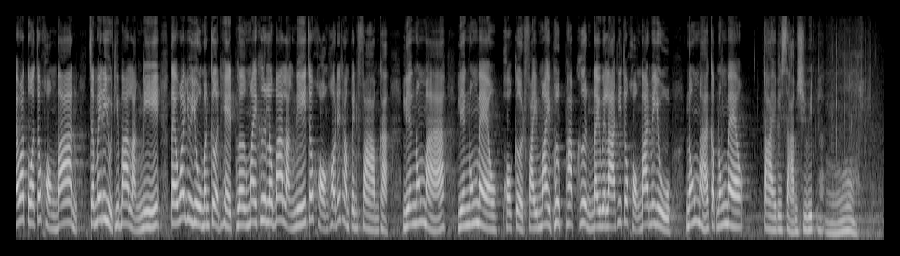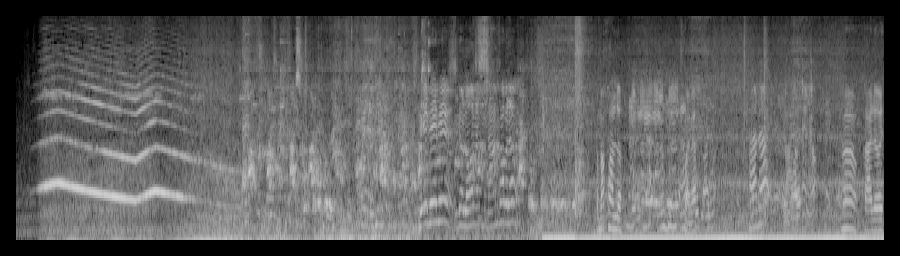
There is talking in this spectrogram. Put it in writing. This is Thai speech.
ม้ว่าตัวเจ้าของบ้านจะไม่ได้อยู่ที่บ้านหลังนี้ แต่ว่าอยู่ๆมันเกิดเหตุเพลิงไหม้ขึ้นแล้วบ้านหลังนี้ เจ้าของเขาได้ทำเป็นฟาร์มค่ะ เลี้ยงน้องหมา เลี้ยงน้องแมว พอเกิดไฟไหม้พึบพรับขึ้น ในเวลาที่เจ้าของบ้านไม่อยู่ น้องหมากับน้องแมวตายไปสามชีวิตค่ะพี่พี่พี่เดี๋ยวร้อนนะน้ำเข้าไปแล้วสำลักควันเลยปล่อยไหมทานแล้วอ้าวตายเลย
